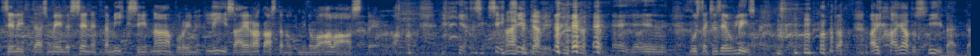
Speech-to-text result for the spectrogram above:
selittäisi meille sen, että miksi naapurin Liisa ei rakastanut minua ala-asteella. Ja si, si, si, kävi? ei, ei, ei, muistaakseni se ei ollut Liisa. Mutta ajatus siitä, että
